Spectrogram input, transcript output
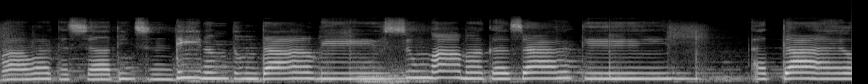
Saan mawag ka sa ating sundin ng damdamin Sumama ka sa akin At tayo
